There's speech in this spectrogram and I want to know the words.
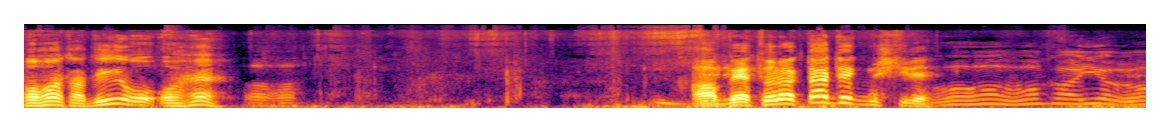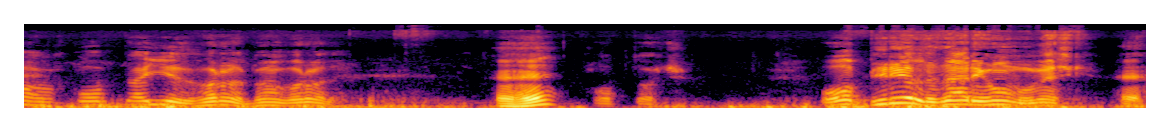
Oho tadı o o he. Aha. Ha betonakta dökmüş gibi. O bak ayı o kopta ayı var ben var orada. Hı hı. Kopta. O biri de dari hon bu mesk. He.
